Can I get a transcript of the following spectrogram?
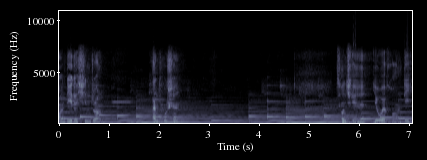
皇帝的新装，安徒生。从前有位皇帝，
